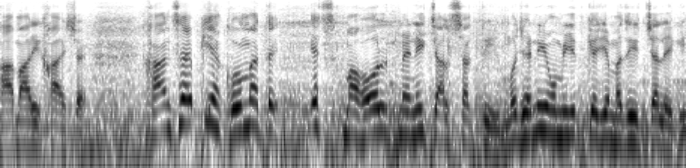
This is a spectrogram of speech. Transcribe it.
ہماری خواہش ہے۔ خان صاحب کی حکومت اس ماحول میں نہیں چل سکتی۔ مجھے نہیں امید کہ یہ مزید چلے گی۔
